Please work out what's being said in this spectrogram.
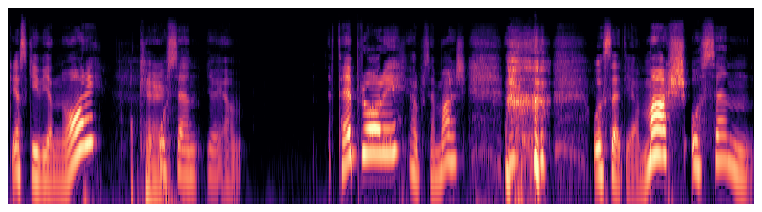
där jag skriver januari Okej. och sen gör jag februari, jag höll på att säga mars. och sen gör jag mars och sen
